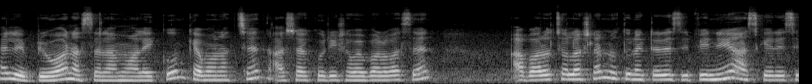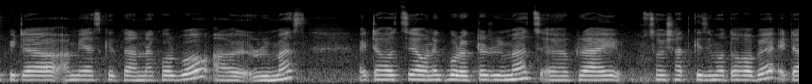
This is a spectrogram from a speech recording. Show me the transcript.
হ্যালো এভরিওয়ান, আসসালামু আলাইকুম। কেমন আছেন? আশা করি সবাই ভালো আছেন। আবারও চলে আসলাম নতুন একটা রেসিপি নিয়ে। আজকে রেসিপিটা আমি আজকে রান্না করব রুই মাছ। এটা হচ্ছে অনেক বড় একটা রুই মাছ প্রায় ছয় সাত কেজি মতো হবে। এটা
